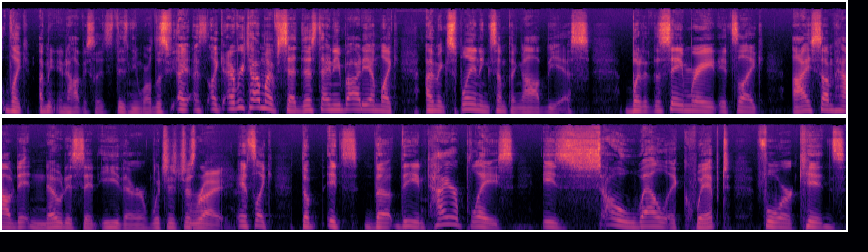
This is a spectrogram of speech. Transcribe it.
like I mean, and obviously it's Disney World. This I, I- like every time I've said this to anybody, I'm like I'm explaining something obvious, but at the same rate, it's like I somehow didn't notice it either, which is just Right. It's like the it's the the entire place is so well equipped for kids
